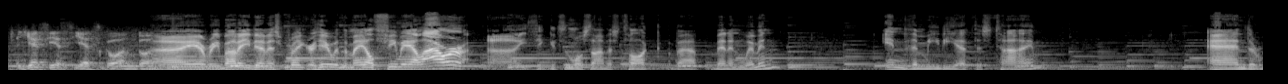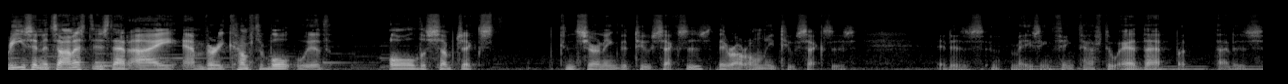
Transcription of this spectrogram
Yes, yes, yes. Go on, go on. Hi, everybody. Dennis Prager here with the Male Female Hour. Uh, I think it's the most honest talk about men and women in the media at this time. And the reason it's honest is that I am very comfortable with all the subjects concerning the two sexes. There are only two sexes. It is an amazing thing to have to add that, but that is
